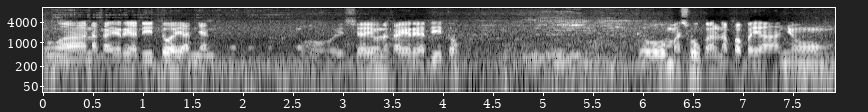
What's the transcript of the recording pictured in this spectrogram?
yung uh, naka-area dito, ayan yan. Oh, siya yung naka-area dito. So, masukal, napabayaan yung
